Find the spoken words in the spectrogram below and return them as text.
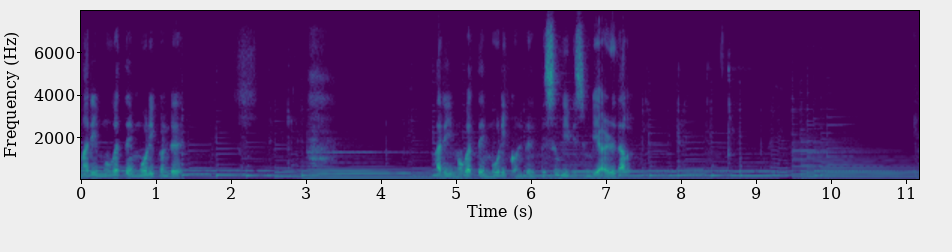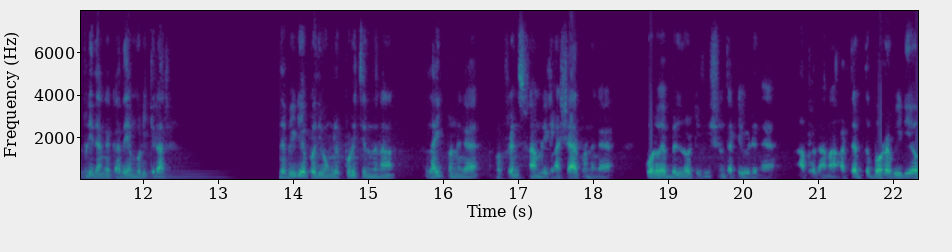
மரி முகத்தை மூடிக்கொண்டு மரி முகத்தை மூடிக்கொண்டு விசும்பி விசும்பி அழுதாள். இப்படிதாங்க கதையை முடிக்கிறார். இந்த வீடியோ பதிவு உங்களுக்கு பிடிச்சிருந்ததுன்னா லைக் பண்ணுங்க. உங்கள் ஃப்ரெண்ட்ஸ் ஃபேமிலிக்கெல்லாம் ஷேர் பண்ணுங்க. கூடவே பெல் நோட்டிஃபிகேஷன் தட்டி விடுங்க. அப்போதான் நான் அடுத்தடுத்து போடுற வீடியோ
